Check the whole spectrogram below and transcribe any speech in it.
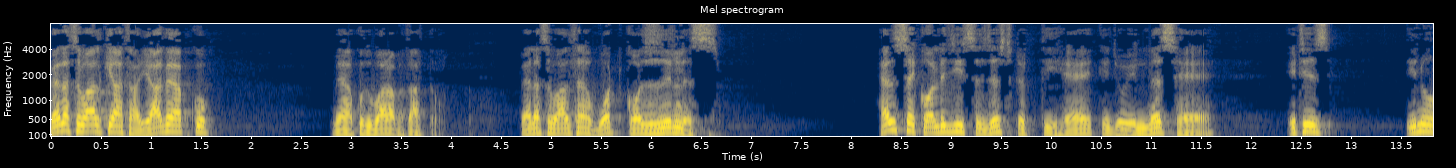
پہلا سوال کیا تھا؟ یاد ہے آپ کو؟ میں آپ کو دوبارہ بتاتا ہوں۔ پہلا سوال تھا what cause illness health psychology suggest کرتی ہے کہ جو النس ہے it is you know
